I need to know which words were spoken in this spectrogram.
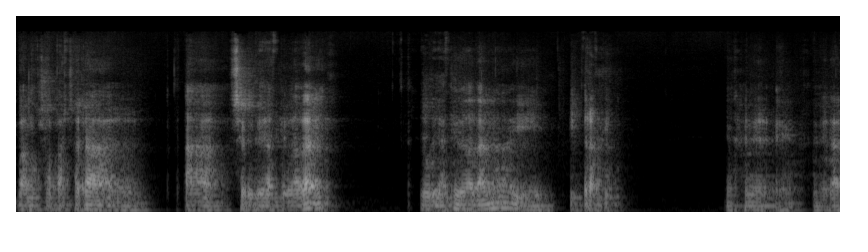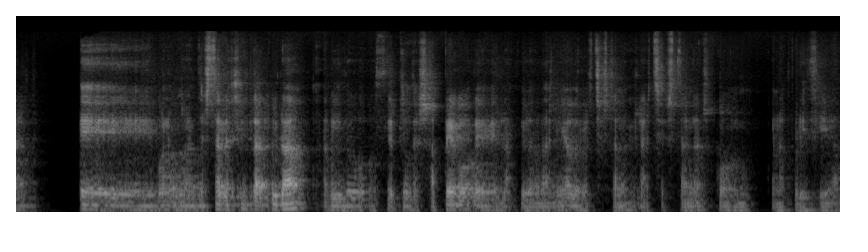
vamos a pasar a seguridad ciudadana. Seguridad ciudadana y, tráfico en, general. Eh, bueno, durante esta legislatura ha habido cierto desapego de la ciudadanía, de los chestanos y las chestanas con, la policía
